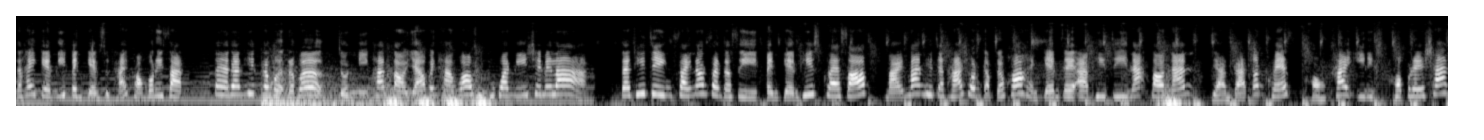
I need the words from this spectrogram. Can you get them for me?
จะให้เกมนี้เป็นเกมสุดท้ายของบริษัท แต่ดันฮิตระเบิดระเบ้อจนมีภาคต่อยาวเป็นทางว่าวถึงทุกวันนี้ใช่ไหมล่ะ แต่ที่จริง Final Fantasy เป็นเกมที่ Squaresoft หมายมั่นที่จะท้าชนกับเจ้าพ่อแห่งเกม JRPG ณตอนนั้น อย่าง Dragon Quest ของค่าย Enix Corporation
